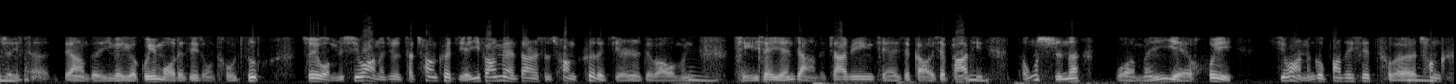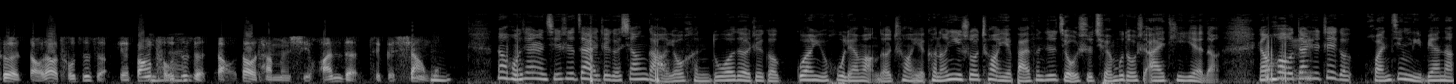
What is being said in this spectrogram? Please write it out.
者呃这样的一个一个规模的这种投资，所以我们希望呢，就是在创客节，一方面当然是创客的节日，对吧？我们嗯。请一些演讲的嘉宾，请一些搞一些 party，、嗯。同时呢，我们也会希望能够帮这些投呃嗯创客找到投资者，也帮投资者找到他们喜欢的这个项目。嗯，那洪先生，其实在这个香港有很多的这个关于互联网的创业，可能一说创业，百分之九十全部都是 IT 业的。然后，但是这个环境里边呢，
